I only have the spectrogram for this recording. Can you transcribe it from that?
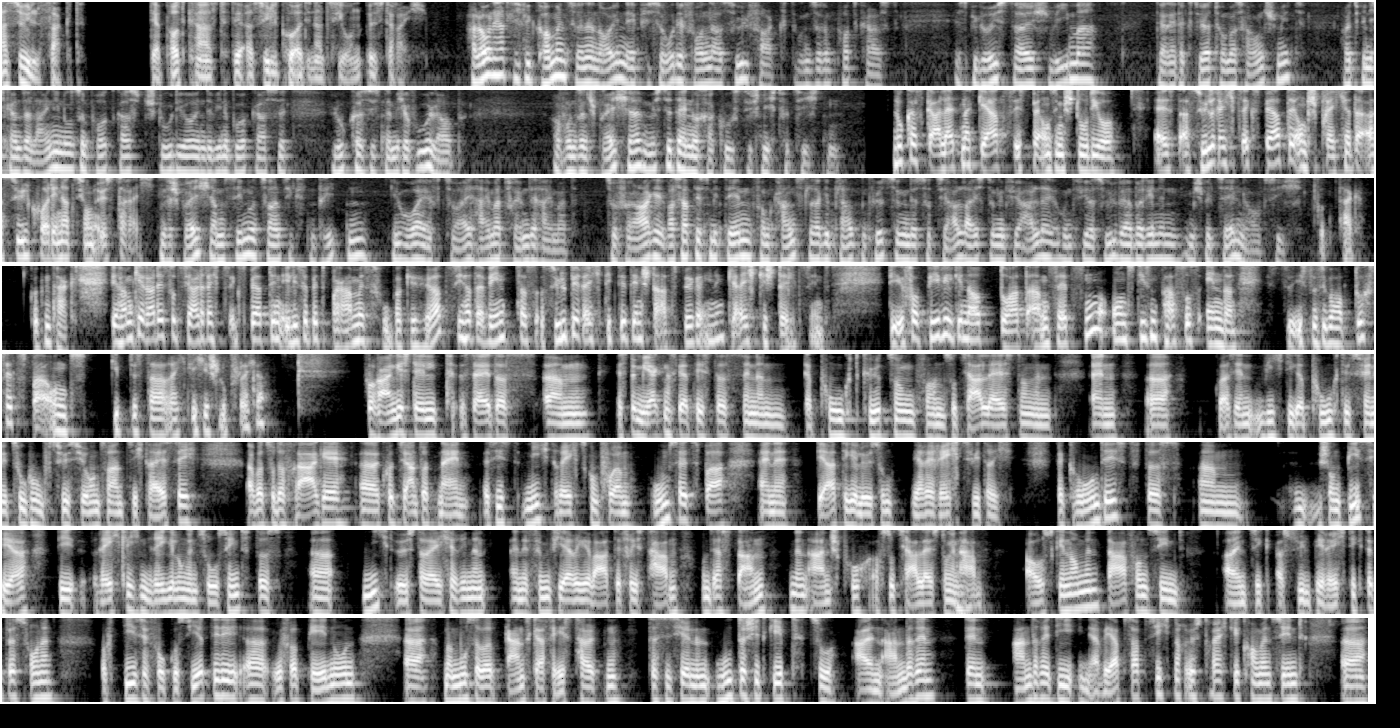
Asylfakt. Der Podcast der Asylkoordination Österreich. Hallo und herzlich willkommen zu einer neuen Episode von Asylfakt, unserem Podcast. Es begrüßt euch wie immer der Redakteur Thomas Haunschmidt. Heute bin ich ganz allein in unserem Podcaststudio in der Wiener Burggasse. Lukas ist nämlich auf Urlaub. Auf unseren Sprecher müsst ihr dennoch akustisch nicht verzichten. Lukas Garleitner-Gerz ist bei uns im Studio. Er ist Asylrechtsexperte und Sprecher der Asylkoordination Österreich. Unser Sprech am 27.03. in ORF 2 Heimat, fremde Heimat. Zur Frage, was hat es mit den vom Kanzler geplanten Kürzungen der Sozialleistungen für alle und für Asylwerberinnen im Speziellen auf sich? Guten Tag. Guten Tag. Wir haben gerade Sozialrechtsexpertin Elisabeth Brameshuber gehört. Sie hat erwähnt, dass Asylberechtigte den StaatsbürgerInnen gleichgestellt sind. Die ÖVP will genau dort ansetzen und diesen Passus ändern. Ist, ist das überhaupt durchsetzbar und gibt es da rechtliche Schlupflöcher? Vorangestellt sei, dass ähm, es bemerkenswert ist, dass in der Punkt Kürzung von Sozialleistungen ein äh, quasi ein wichtiger Punkt ist für eine Zukunftsvision 2030. Aber zu der Frage, äh, kurze Antwort, nein. Es ist nicht rechtskonform umsetzbar. Eine derartige Lösung wäre rechtswidrig. Der Grund ist, dass ähm, schon bisher die rechtlichen Regelungen so sind, dass äh, Nicht-Österreicherinnen eine fünfjährige Wartefrist haben und erst dann einen Anspruch auf Sozialleistungen haben. Ausgenommen davon sind einzig asylberechtigte Personen. Auf diese fokussiert die äh, ÖVP nun. Äh, man muss aber ganz klar festhalten, dass es hier einen Unterschied gibt zu allen anderen, denn andere, die in Erwerbsabsicht nach Österreich gekommen sind, äh,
